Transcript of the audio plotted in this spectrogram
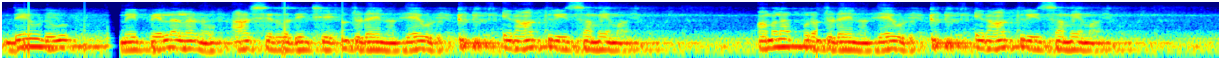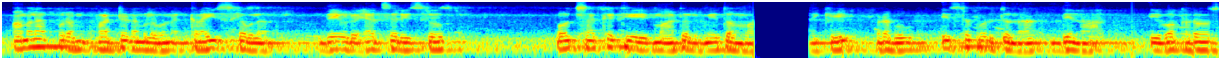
దేవుడు మీ పిల్లలను ఆశీర్వదించి తుడైన దేవుడు ఈ రాత్రి సమయమా? అమలాపురంతుడైన దేవుడు ఈ రాత్రి సమయమా? అమలాపురం పట్టణంలో ఉన్న క్రైస్తవులను దేవుడు హెచ్చరిస్తూ ఓ చక్కటి మాటలు మీతో మాట్లాడడానికి ప్రభు ఇష్టపడుతున్న దినాలు ప్రతి ఒక్కరోజు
